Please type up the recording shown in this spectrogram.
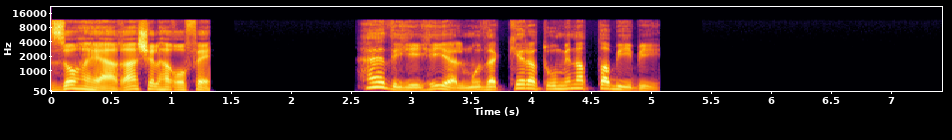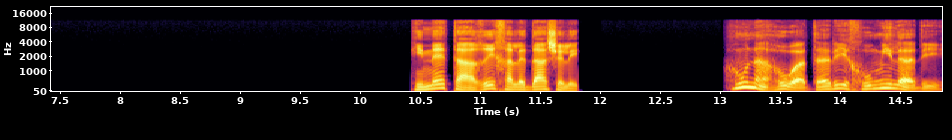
זו ההערה של הרופא. هذه هي المذكرة من الطبيب. הנה תאריך הלידה שלי. هنا هو تاريخ ميلادي.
